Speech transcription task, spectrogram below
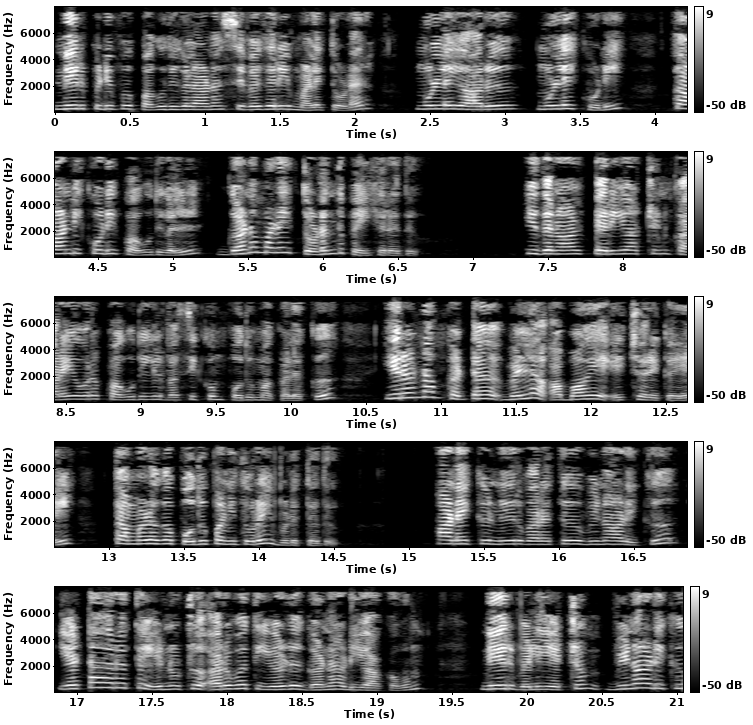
நீர்பிடிப்பு பகுதிகளான சிவகிரி மலைத்தொடர் முல்லையாறு முல்லைக்குடி தாண்டிக்கொடி பகுதிகளில் கனமழை தொடர்ந்து பெய்கிறது. இதனால் பெரியாற்றின் கரையோர பகுதியில் வசிக்கும் பொதுமக்களுக்கு இரண்டாம் கட்ட வெள்ள அபாய எச்சரிக்கையை தமிழக பொதுப்பணித்துறை விடுத்தது. அணைக்கு நீர்வரத்து வினாடிக்கு எட்டாயிரத்து எண்ணூற்று அறுபத்தி ஏழு கன அடியாகவும் நீர் வெளியேற்றம் வினாடிக்கு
